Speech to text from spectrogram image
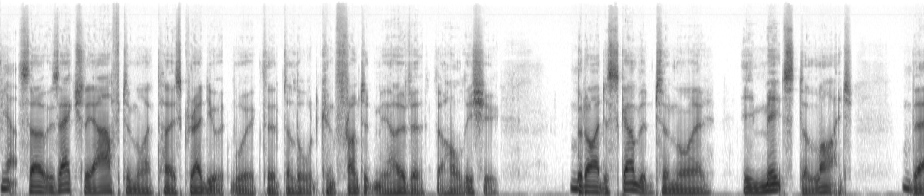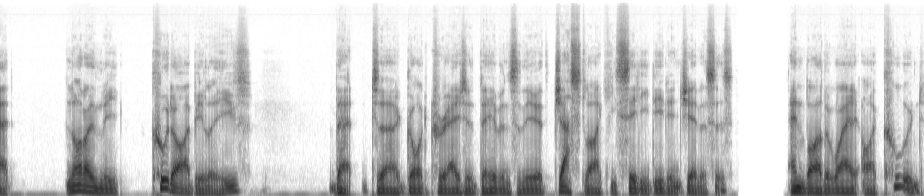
Yeah. So it was actually after my postgraduate work that the Lord confronted me over the whole issue. But I discovered to my immense delight that not only could I believe that uh, God created the heavens and the earth just like He said He did in Genesis, and by the way, I could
